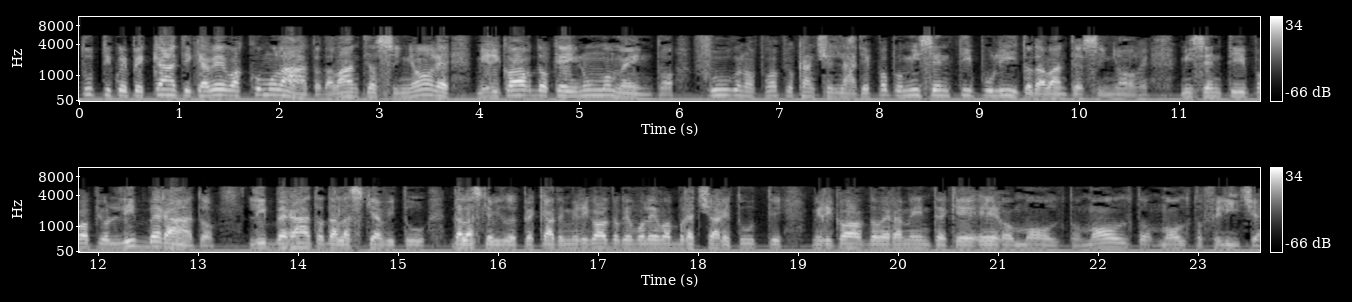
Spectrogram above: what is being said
tutti quei peccati che avevo accumulato davanti al Signore, mi ricordo che in un momento furono proprio cancellati e proprio mi sentii pulito davanti al Signore Signore, mi sentii proprio liberato, liberato dalla schiavitù, dalla schiavitù del peccato. E mi ricordo che volevo abbracciare tutti, mi ricordo veramente che ero molto, molto, molto felice.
